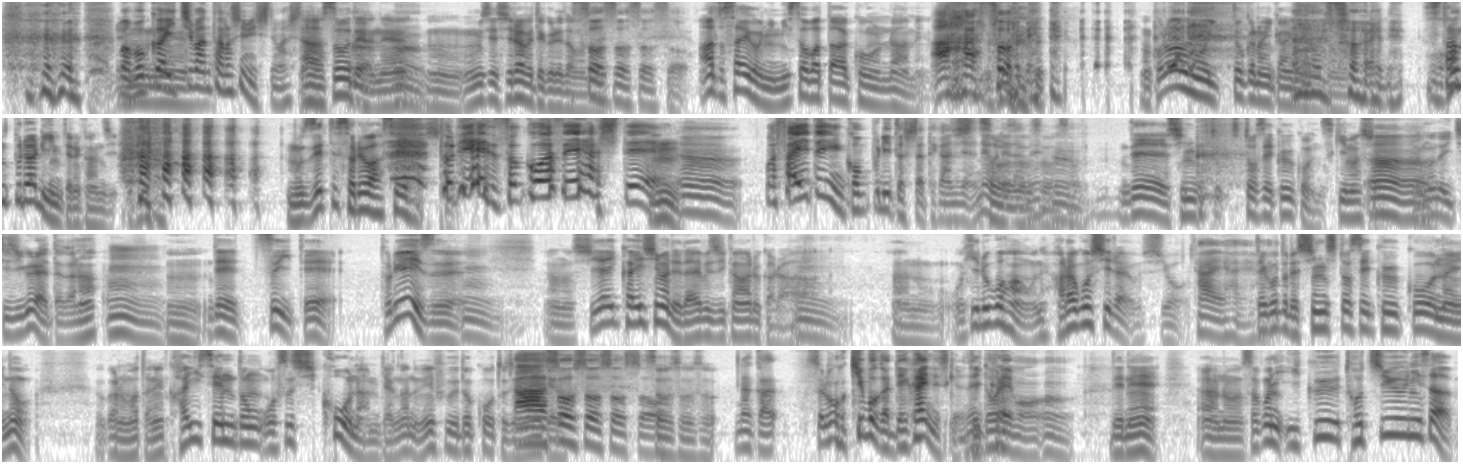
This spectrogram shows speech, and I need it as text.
まあ僕は一番あ楽しみにしてました。あそうだよね、ううん。んお店調べてくれたもんね。そうそうそうそう。あと最後に味噌バターコーンラーメン。ああそうね。まあこれはもう言っとかないかん そうやね。スタンプラリーみたいな感じ。もう絶対それは制覇して。とりあえずそこは制覇して、ううん。んまあ、最低限コンプリートしたって感じだよねそう俺らねそうそう。そう、で新千歳空港に着きました、うんうん。でまだ1時ぐらいやったかな、うんうん。うん、で着いてとりあえず、うん。あの試合開始までだいぶ時間あるから、うん。あのお昼ご飯をね腹ごしらえをしよう。はいはいはい。ということで新千歳空港内のあのまたね海鮮丼お寿司コーナーみたいなのがあるのねフードコートじゃあないけど。あそうそうそうそう。そうそうそう。なんかそれも規模がでかいんですけどねでかい。どれも、うん、でねあのそこに行く途中にさ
